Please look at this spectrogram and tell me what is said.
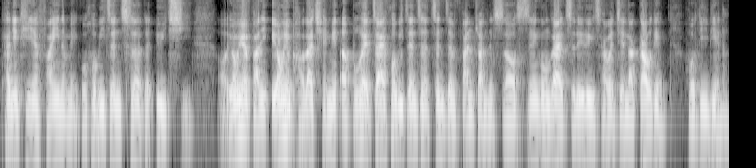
它已经提前反映了美国货币政策的预期哦，永远反应永远跑在前面，而不会在货币政策真正反转的时候，十年公债殖利率才会见到高点或低点呢。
